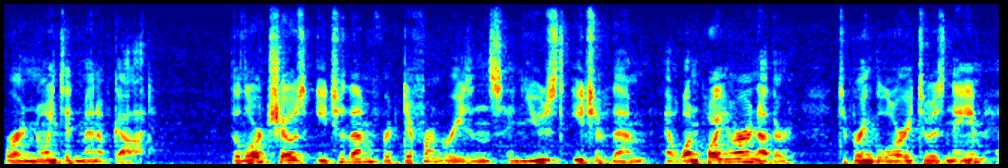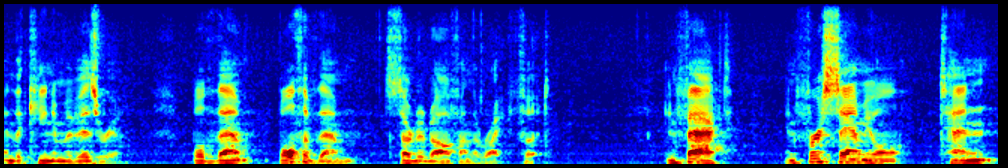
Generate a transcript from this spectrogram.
were anointed men of God. The Lord chose each of them for different reasons and used each of them at one point or another to bring glory to his name and the kingdom of Israel. Both of them, both of them started off on the right foot. In fact, in 1 Samuel 10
